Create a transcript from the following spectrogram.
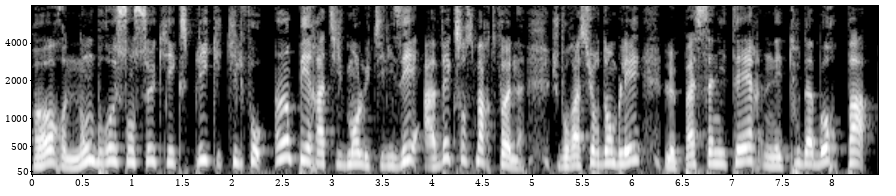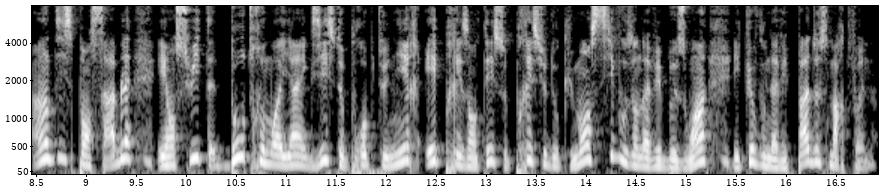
Or, nombreux sont ceux qui expliquent qu'il faut impérativement l'utiliser avec son smartphone. Je vous rassure d'emblée, le pass sanitaire n'est tout d'abord pas indispensable et ensuite d'autres moyens existent pour obtenir et présenter ce précieux document si vous en avez besoin et que vous n'avez pas de smartphone.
